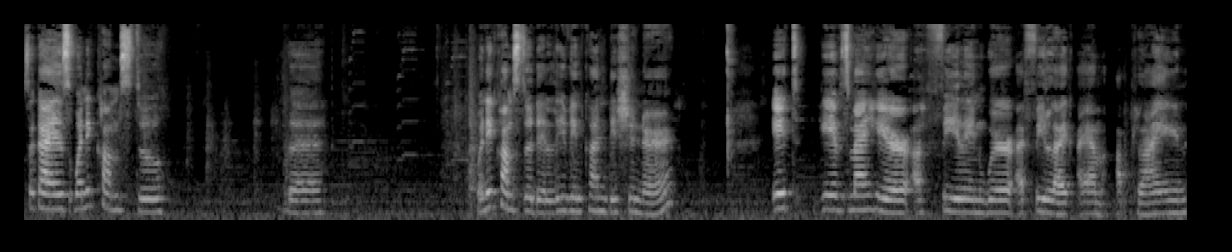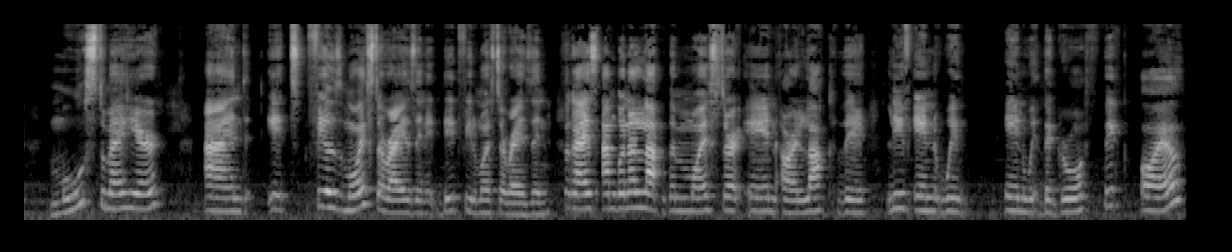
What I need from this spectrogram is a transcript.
So guys when it comes to the when it comes to the leave-in conditioner it gives my hair a feeling where I feel like I am applying mousse to my hair and it feels moisturizing. It did feel moisturizing. So guys i'm gonna lock the moisture in or lock the leave in with in with the grow thick oil.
